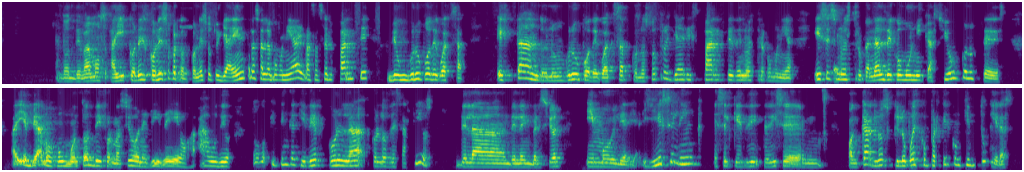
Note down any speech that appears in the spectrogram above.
donde vamos ahí, con, con eso, perdón, con eso tú ya entras a la comunidad y vas a ser parte de un grupo de WhatsApp estando en un grupo de WhatsApp con nosotros, ya eres parte de nuestra comunidad. Ese es nuestro canal de comunicación con ustedes. Ahí enviamos un montón de informaciones, videos, audio, todo que tenga que ver con, la, con los desafíos de la, de la inversión inmobiliaria. Y ese link es el que te dice mm, Juan Carlos, que lo puedes compartir con quien tú quieras.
